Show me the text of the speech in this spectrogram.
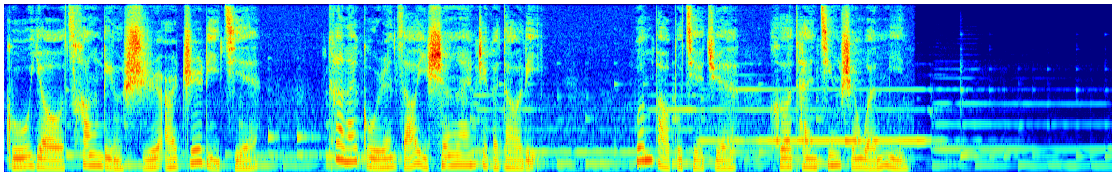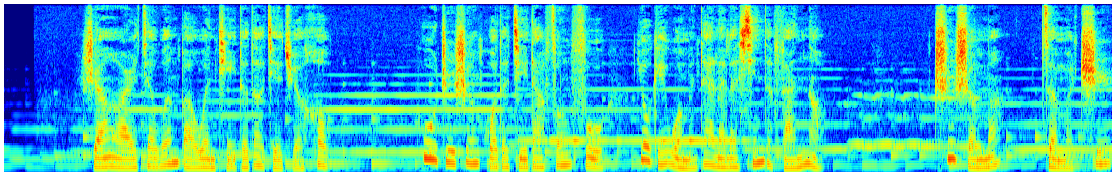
古有“仓廪实而知礼节”，看来古人早已深谙这个道理。温饱不解决，何谈精神文明？然而，在温饱问题得到解决后，物质生活的极大丰富，又给我们带来了新的烦恼。吃什么？怎么吃？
